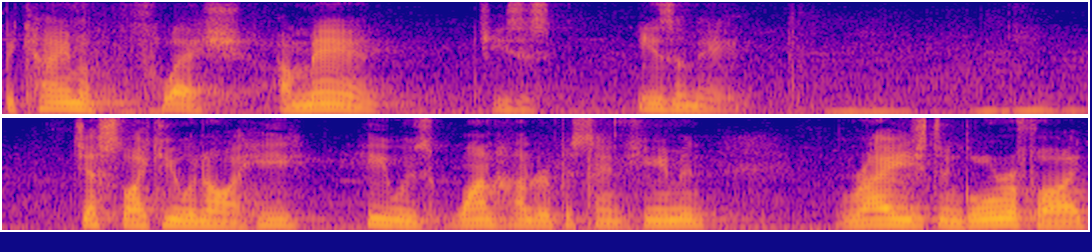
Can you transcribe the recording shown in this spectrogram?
became a flesh, a man. Jesus is a man. Just like you and I, he, he was 100% human raised and glorified.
